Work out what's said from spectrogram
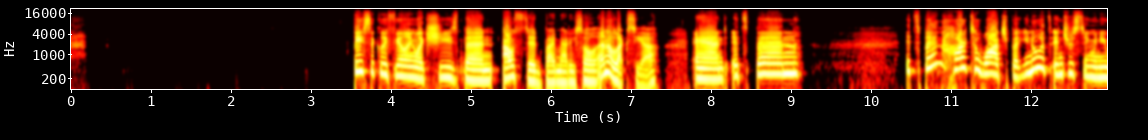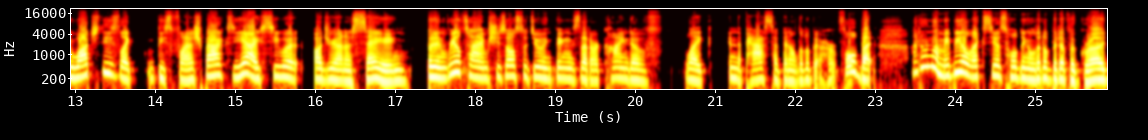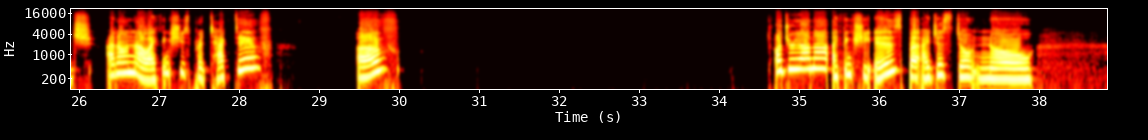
Basically, feeling like she's been ousted by Marisol and Alexia, and it's been it's been hard to watch, but you know what's interesting when you watch these like these flashbacks? Yeah, I see what Adriana's saying, but in real time, she's also doing things that are kind of like in the past have been a little bit hurtful, but I don't know. Maybe Alexia's holding a little bit of a grudge. I don't know. I think she's protective of Adriana. I think she is, but I just don't know.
